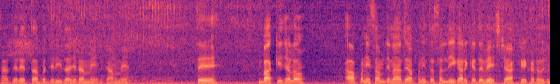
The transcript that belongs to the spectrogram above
ਸਕਦੇ ਰੇਤਾ ਬਜਰੀ ਦਾ ਜਿਹੜਾ ਮੇਨ ਕੰਮ ਹੈ। ਤੇ ਬਾਕੀ ਚਲੋ ਆਪਣੀ ਸਮਝਣਾ ਤੇ ਆਪਣੀ ਤਸੱਲੀ ਕਰਕੇ ਤੇ ਵੇਚ ਚਾਕ ਕੇ ਖੜੋ ਜੀ।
